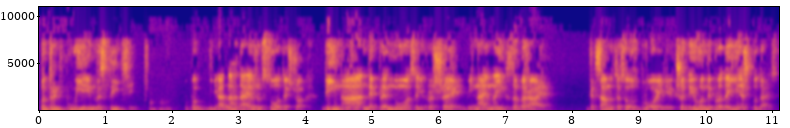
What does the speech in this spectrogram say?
потребує інвестицій. Я нагадаю вже в соте, що війна не приносить грошей, війна вона їх забирає. Так само це все озброєння. Якщо ти його не продаєш кудись,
